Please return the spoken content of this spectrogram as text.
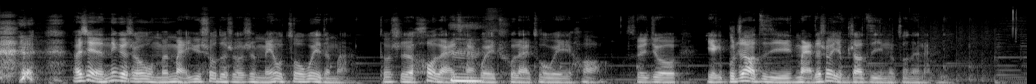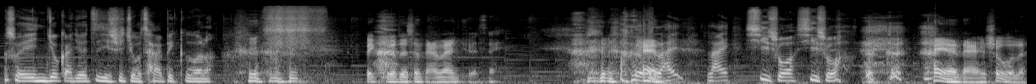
而且那个时候我们买预售的时候是没有座位的嘛，都是后来才会出来座位号，所以就也不知道自己买的时候也不知道自己能坐在哪里，所以你就感觉自己是韭菜被割了。被割的是男篮决赛，来来细说细说，太难受了。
